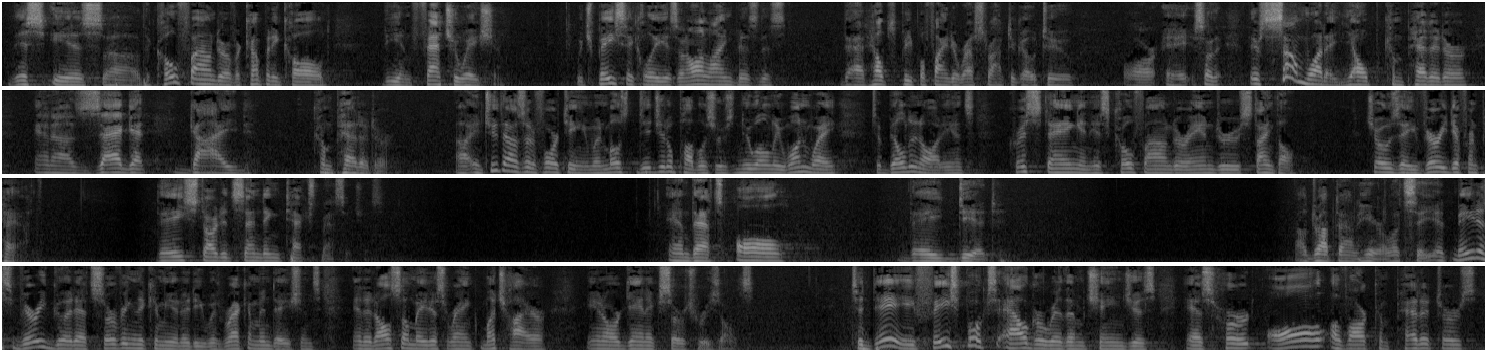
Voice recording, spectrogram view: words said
This is uh, the co founder of a company called The Infatuation, which basically is an online business that helps people find a restaurant to go to or a so there's somewhat a Yelp competitor and a Zagat guide competitor. Uh, in 2014, when most digital publishers knew only one way to build an audience, Chris Stang and his co founder, Andrew Steinthal, chose a very different path. They started sending text messages. And that's all they did. I'll drop down here. Let's see. It made us very good at serving the community with recommendations, and it also made us rank much higher in organic search results. Today, Facebook's algorithm changes has hurt all of our competitors'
